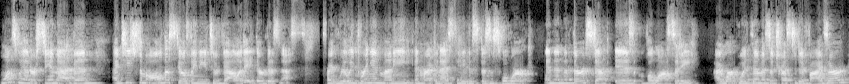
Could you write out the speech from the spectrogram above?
Once we understand that, then I teach them all the skills they need to validate their business right? Really bring in money and recognize, hey, this business will work. And then the third step is velocity. I work with them as a trusted advisor,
